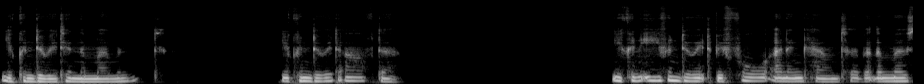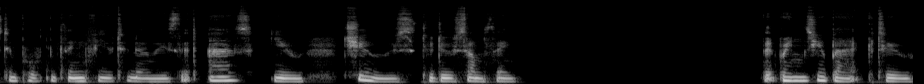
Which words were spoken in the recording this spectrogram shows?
You can do it in the moment. You can do it after. You can even do it before an encounter, but the most important thing for you to know is that as you choose to do something that brings you back to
